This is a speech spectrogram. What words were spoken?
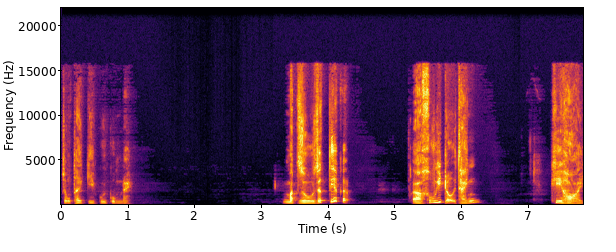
trong thời kỳ cuối cùng này mặc dù rất tiếc ở à, không ít đội thánh khi hỏi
